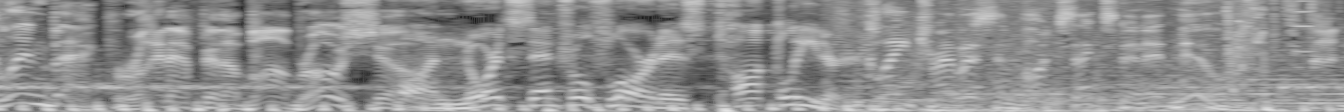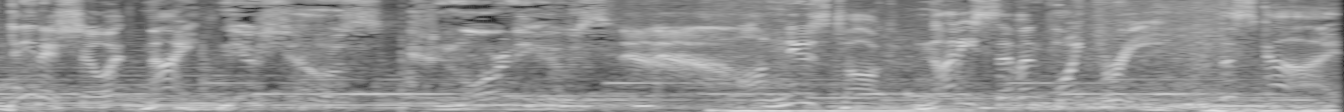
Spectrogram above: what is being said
Glenn Beck right after the Bob Rose Show. On North Central Florida's talk leader. Clay Travis and Buck Sexton at noon. The Dana Show at night. New shows and more news now on News Talk 97.3. The Sky.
